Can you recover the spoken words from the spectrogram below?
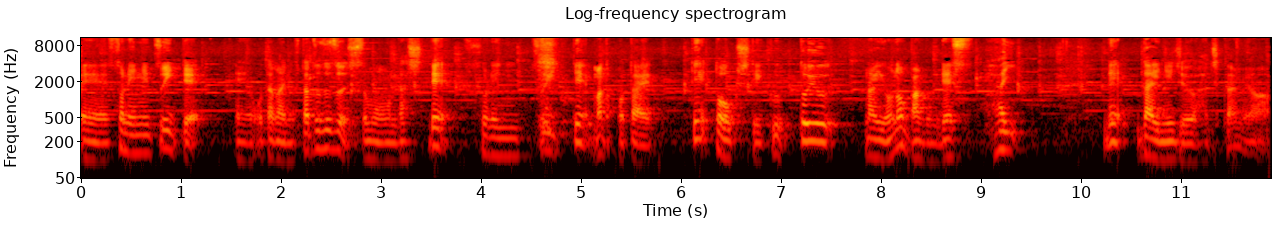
えーそれについて、えーお互いに2つずつ質問を出してそれについてまた答えてトークしていくという内容の番組です。はいで第28回目は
